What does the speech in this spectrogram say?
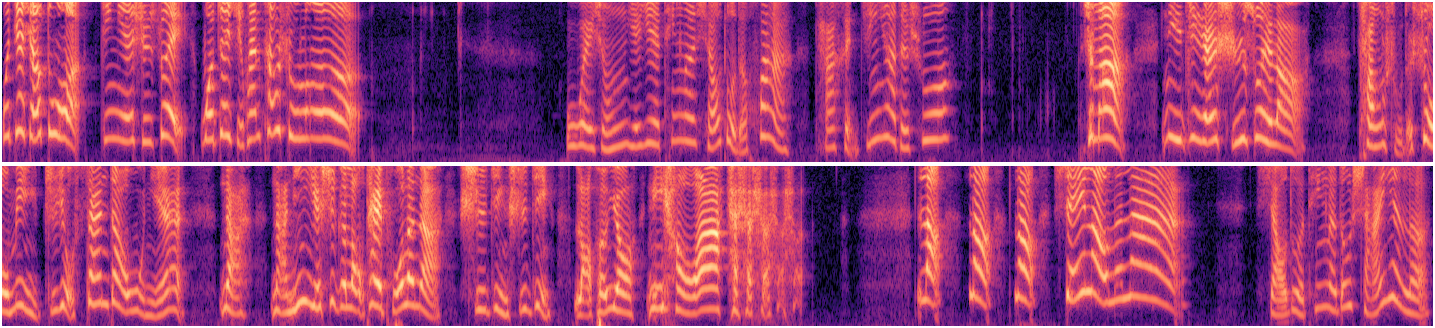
我叫小朵，今年十岁，我最喜欢仓鼠了。”无尾熊爷爷听了小朵的话，他很惊讶的说。什么？你竟然十岁了？仓鼠的寿命只有三到五年，那那你也是个老太婆了呢！失敬失敬，老朋友你好啊！哈哈哈哈哈！老老老，谁老了啦？小朵听了都傻眼了。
